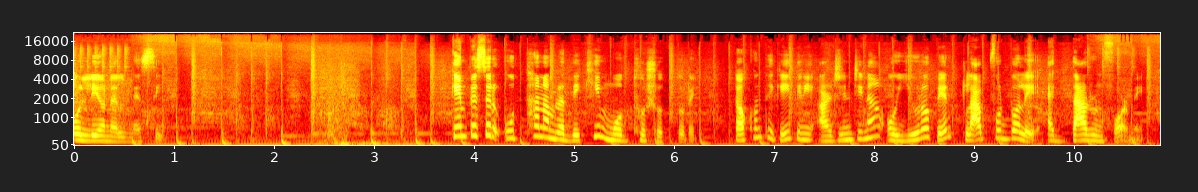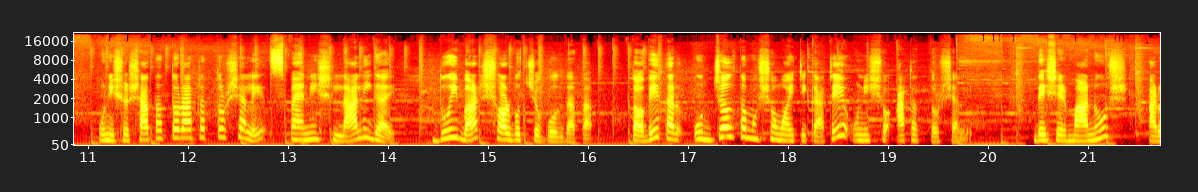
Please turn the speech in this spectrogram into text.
ও লিওনেল মেসি। কেম্পেসের উত্থান আমরা দেখি মধ্য সত্তরে। তখন থেকেই তিনি আর্জেন্টিনা ও ইউরোপের ক্লাব ফুটবলে এক দারুণ ফর্মে। উনিশশো সাতাত্তর আটাত্তর সালে স্প্যানিশ লা লিগায় দুইবার সর্বোচ্চ গোলদাতা। তবে তার উজ্জ্বলতম সময়টি কাটে উনিশশো আটাত্তর সালে। দেশের মানুষ আর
